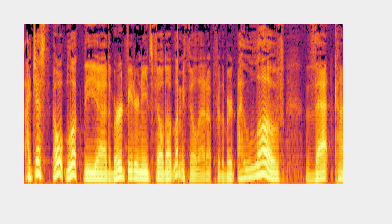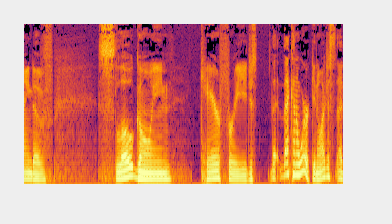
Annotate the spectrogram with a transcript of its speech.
I just, oh, look, the, uh, the bird feeder needs filled up. Let me fill that up for the bird. I love that kind of slow going, carefree, just that, that kind of work, you know, I just, I,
